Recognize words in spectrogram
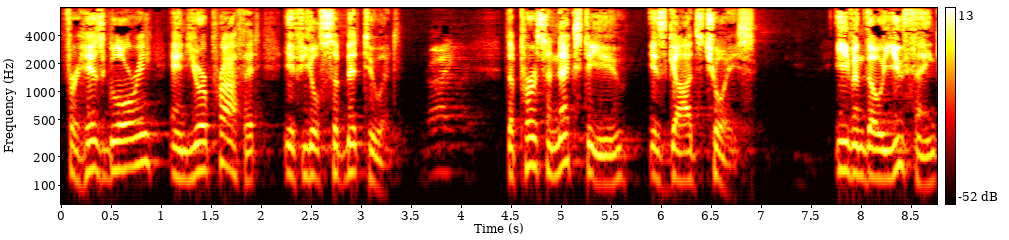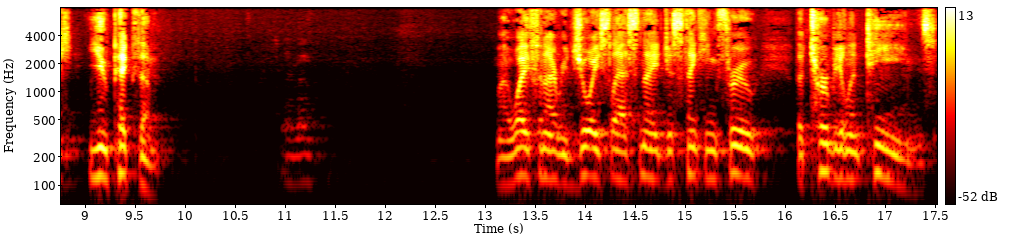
for His glory and your profit if you'll submit to it. the person next to you is God's choice, even though you think you picked them. My wife and I rejoiced last night just thinking through the turbulent teens.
